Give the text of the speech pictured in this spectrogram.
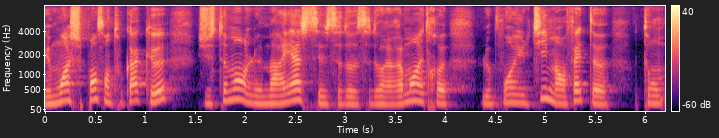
Mais moi, je pense en tout cas que justement, le mariage, ça, doit- ça devrait vraiment être le point ultime. En fait, euh, ton,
